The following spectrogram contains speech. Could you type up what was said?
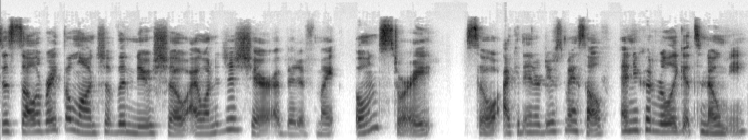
To celebrate the launch of the new show, I wanted to share a bit of my own story so I could introduce myself and you could really get to know me.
